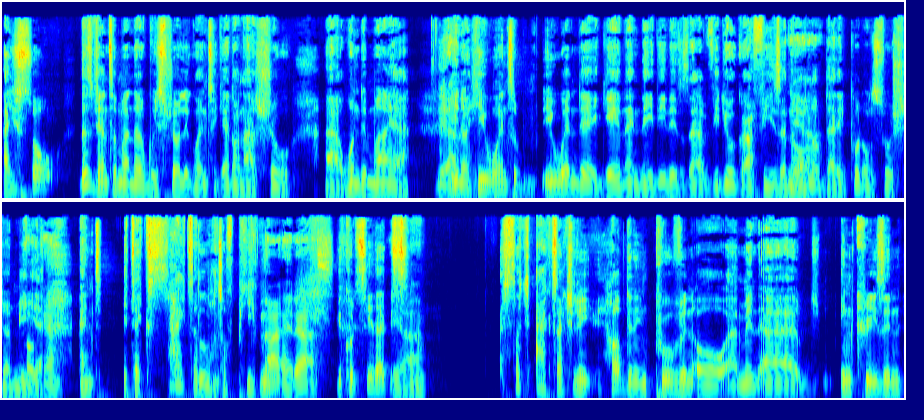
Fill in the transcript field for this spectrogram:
I saw this gentleman that we're surely going to get on our show, uh, Maya. Yeah. You know, he went to, he went there again and they did his uh, videographies and all of that. He put on social media Okay. and it excites a lot of people. no, it has. you could see that Yeah. Such acts actually helped in improving or I mean uh increasing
